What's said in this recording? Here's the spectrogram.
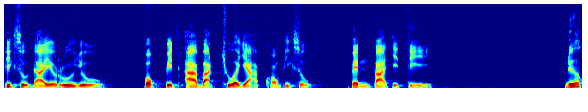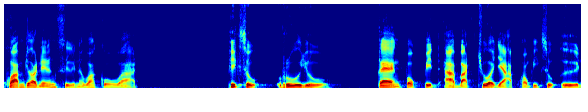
ภิกษุใดรู้อยู่ ปกปิดอาบัตชั่วหยาบของภิกษุเป็นปาจิตตีเนื้อความย่อในหนังสือนวโกวาท ภิกษุ รู้อยู่ แกล้งปกปิดอาบัตชั่วหยาบของภิกษุอื่น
